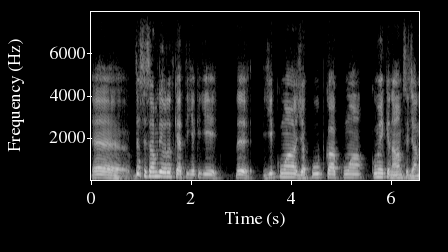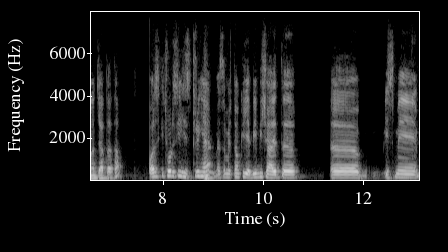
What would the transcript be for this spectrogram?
जैसे सामरी औरत कहती है कि ये ये कुआँ याकूब का कुआँ, कुएँ के नाम से जाना जाता था। और इसकी छोटी सी हिस्ट्री है। मैं समझता हूँ कि अभी भी शायद इसमें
